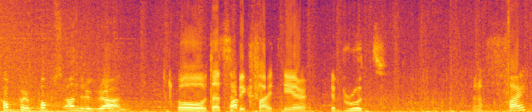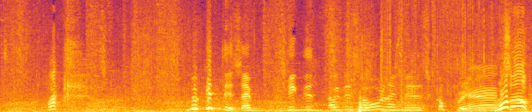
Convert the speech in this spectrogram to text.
copper pops underground. Oh, that's a big fight here. The brute. Gonna fight? What? Look at this! I dig it, dug this hole and there's copper in it. Hands up!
